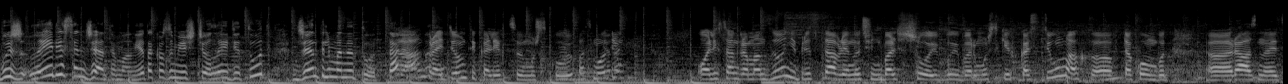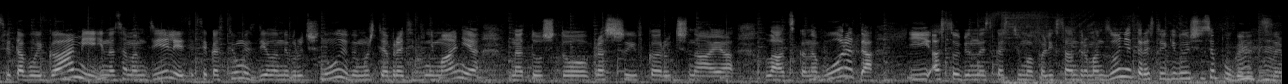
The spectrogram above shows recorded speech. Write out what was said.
ви ж ladies and gentlemen. Я так розумію, що леді тут, джентльмени тут, так? Да, пройдемте коллекцию мужскую, посмотрим. У Александра Манзони представлен очень большой выбор мужских костюмов э, в таком вот э, разной цветовой гамме. И на самом деле эти все костюмы сделаны вручную. Вы можете обратить внимание на то, что прошивка ручная лацкана ворота. И особенность костюмов Александра Манзони – это расстегивающиеся пуговицы.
